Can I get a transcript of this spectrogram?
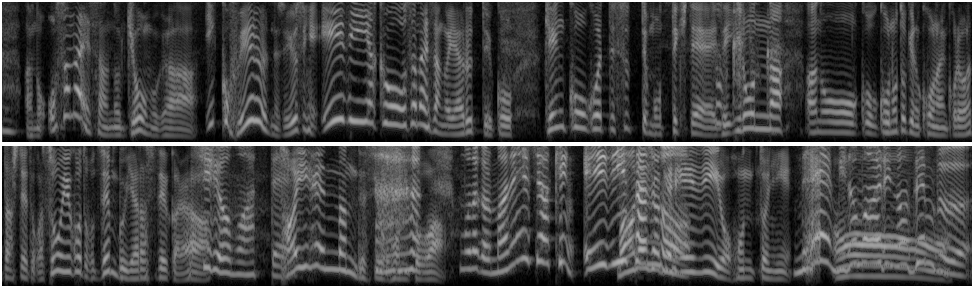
うんうん。あの幼いさんの業務が一個増えるんですよ。要するに AD 役を幼いさんがやるっていうこう原稿をこうやってすって持ってきてでいろんな、あのーこうこの時のコーナーにこれ渡してとかそういうことも全部やらせてるから資料もあって。大変なんですよ本当は。もうだからマネージャー兼 AD マネーさんのジャー兼 AD を本当に。ね身の回りの全部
